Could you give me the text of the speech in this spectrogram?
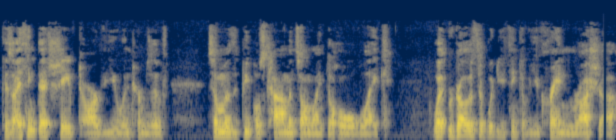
because I think that shaped our view in terms of some of the people's comments on like the whole like what regardless of what you think of Ukraine and Russia,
